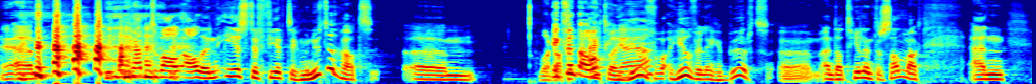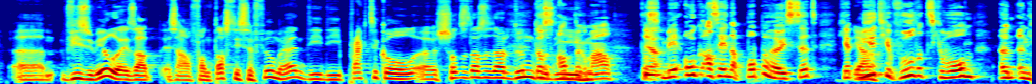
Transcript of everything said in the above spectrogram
Ehm, maar je hebt wel al een eerste 40 minuten gehad. ehm, waar Ik vind er dat echt ook, wel heel, heel veel in gebeurt. Ehm, en dat heel interessant maakt. En ehm, visueel is dat, is dat een fantastische film. Hè? Die, die practical eh, shots dat ze daar doen. Dat is die- abnormaal. Dat is ook als hij in dat poppenhuis zit, je hebt Ja. niet het gevoel dat het gewoon een, een,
